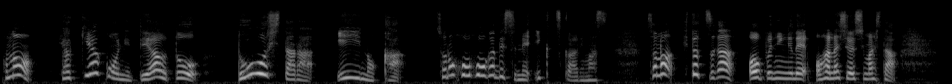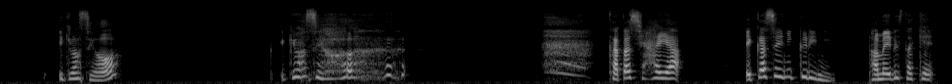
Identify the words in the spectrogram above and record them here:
この百鬼夜行に出会うとどうしたらいいのかその方法がですねいくつかあります。その一つがオープニングでお話をしました。いきますよ。いきますよ。片しはやエカセニクリに貯める酒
